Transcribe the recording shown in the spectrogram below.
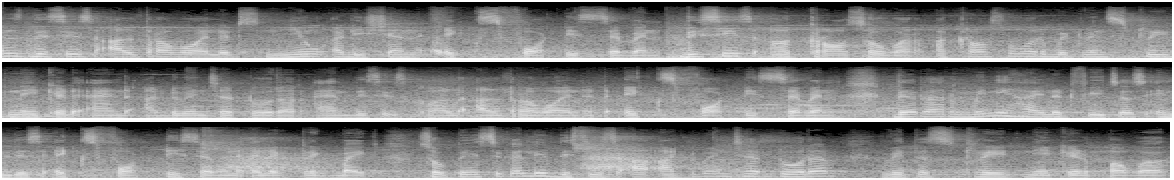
Friends, this is Ultraviolette's new edition X47. This is a crossover, a crossover between Street Naked and Adventure Tourer, and this is called Ultraviolette X47. There are many highlight features in this X47 electric bike. So basically, this is an Adventure Tourer with a straight naked power.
